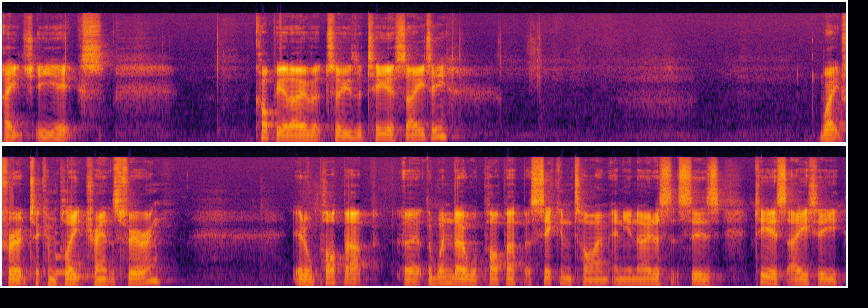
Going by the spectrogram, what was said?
.hex, copy it over to the TS80, wait for it to complete transferring. It'll pop up, uh, the window will pop up a second time and you notice it says TS80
